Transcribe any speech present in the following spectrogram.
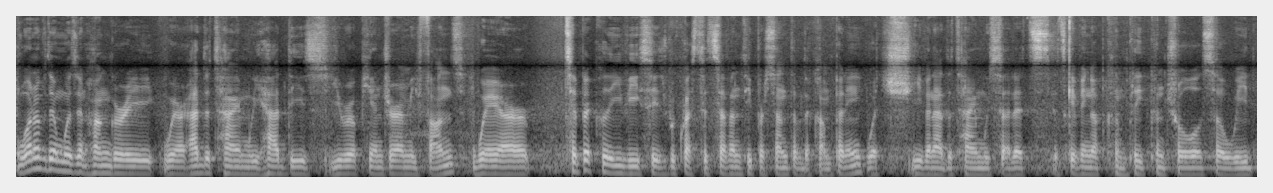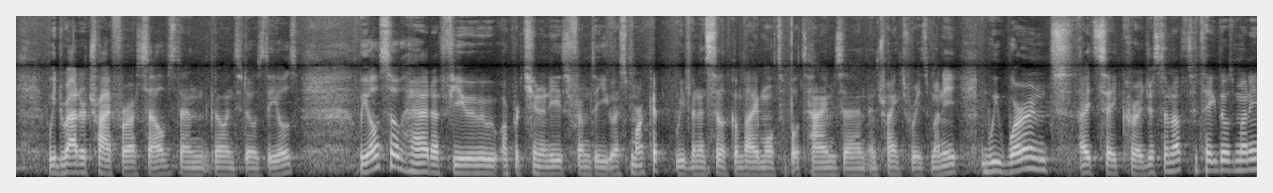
One of them was in Hungary, where at the time we had these European JEREMIE funds, where typically VCs requested 70% of the company, which even at the time we said it's it's giving up complete control. So we'd we'd rather try for ourselves than go into those deals. We also had a few opportunities from the US market. We've been in Silicon Valley multiple times and, and trying to raise money. We weren't, I'd say, courageous enough to take those money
